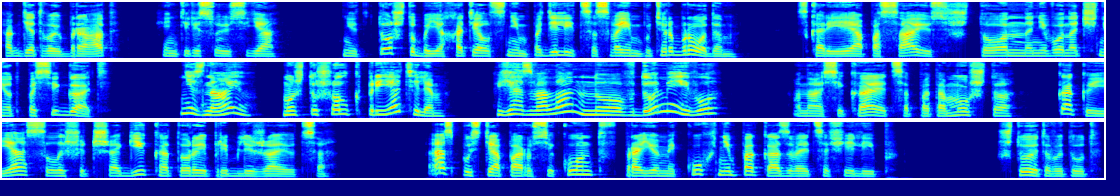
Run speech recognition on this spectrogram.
«А где твой брат?» — интересуюсь я. «Не то, чтобы я хотел с ним поделиться своим бутербродом». Скорее опасаюсь, что он на него начнет посягать. «Не знаю. Может, ушел к приятелям? Я звала, но в доме его...» Она осекается, потому что, как и я, слышит шаги, которые приближаются. А спустя пару секунд в проеме кухни показывается Филипп. «Что это вы тут?»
